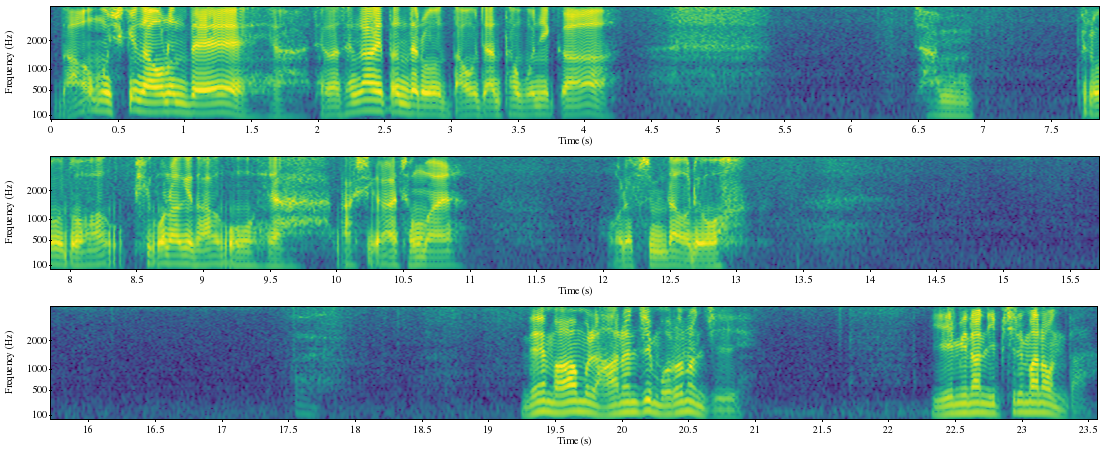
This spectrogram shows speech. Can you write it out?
나오면 쉽게 나오는데, 야, 제가 생각했던 대로 나오지 않다 보니까 참 피로도 하고 피곤하기도 하고, 야, 낚시가 정말 어렵습니다. 어려워. 내 마음을 아는지 모르는지 예민한 입질만 온다.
